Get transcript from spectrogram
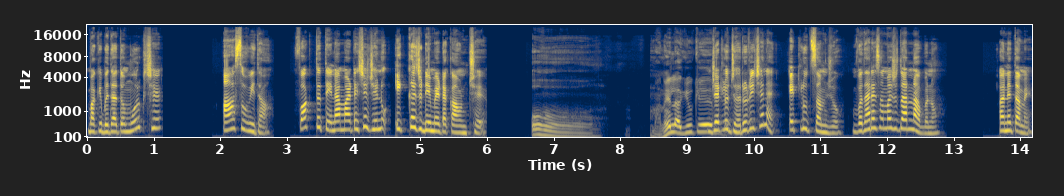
બાકી બધા તો મૂર્ખ છે. આ સુવિધા ફક્ત તેના માટે છે જેનું એક જ ડીમેટ એકાઉન્ટ છે. ઓહ. મને લાગ્યું કે જેટલું જરૂરી છે ને એટલું જ સમજો. વધારે સમજદાર ના બનો. અને તમે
